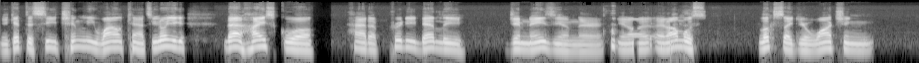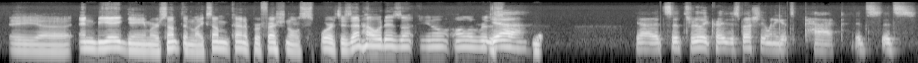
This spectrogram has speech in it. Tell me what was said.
you get to see Chinle Wildcats. You know, you that high school had a pretty deadly gymnasium there. You know, it, it almost looks like you're watching a uh, NBA game or something like some kind of professional sports. Is that how it is? Uh, you know, all over the Yeah. Yeah, it's it's really crazy, especially when it gets packed. It's it's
